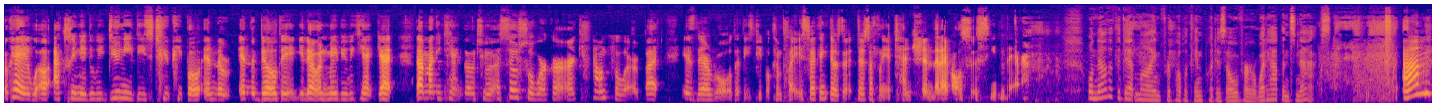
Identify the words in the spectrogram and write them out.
okay, well, actually, maybe we do need these two people in the in the building, you know, and maybe we can't get that money can't go to a social worker or a counselor, but is there a role that these people can play? So I think there's a, there's definitely a tension that I've also seen there. Well, now that the deadline for public input is over, what happens next? Um, I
